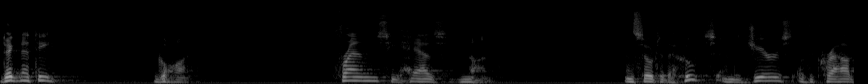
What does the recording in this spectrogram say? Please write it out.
Dignity, gone. Friends, he has none. And so, to the hoots and the jeers of the crowd,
